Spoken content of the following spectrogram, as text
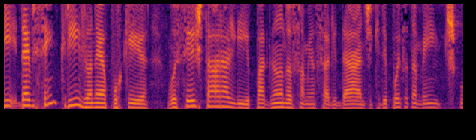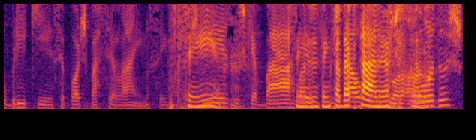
E deve ser incrível, né? Porque você estar ali pagando a sua mensalidade, que depois eu também descobri que você pode parcelar em não sei quantas Sim. vezes, que é bárbaro. Sim, a gente tem que se adaptar, né? De todos.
